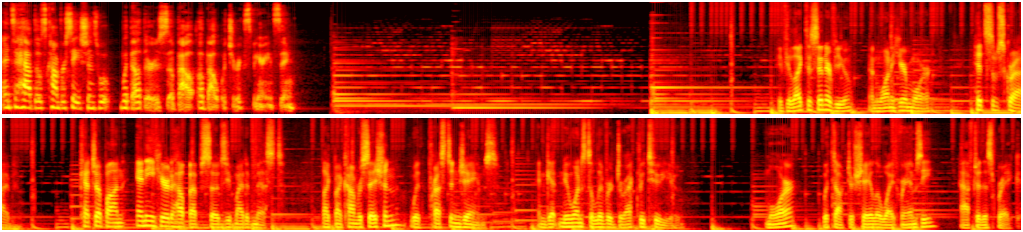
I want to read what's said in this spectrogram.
and to have those conversations with, with others about about what you're experiencing. If you like this interview and want to hear more, hit subscribe. Catch up on any Here to Help episodes you might have missed, like my conversation with Preston James, and get new ones delivered directly to you. More with Dr. Shayla White Ramsey after this break.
